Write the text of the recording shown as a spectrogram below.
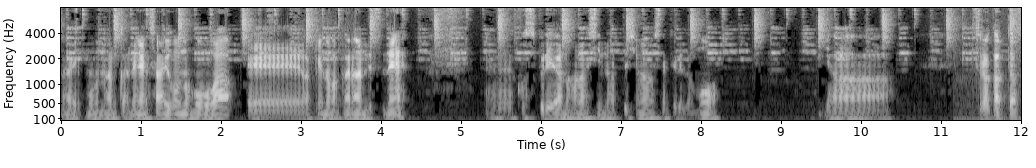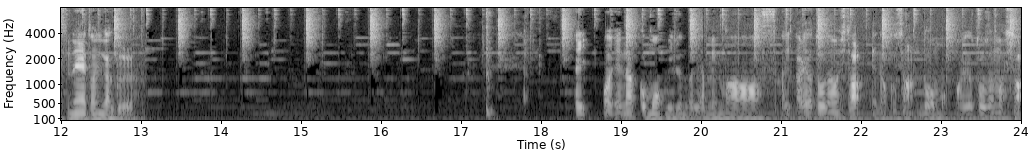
はい、もうなんかね、最後の方は、えー、わけのわからんですね。えー、コスプレイヤーの話になってしまいましたけれども。いやー、辛かったっすね、とにかく。はい。えなこも見るのやめます。はい。ありがとうございました。えなこさん、どうもありがとうございました。い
